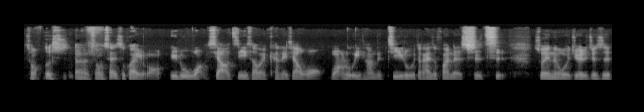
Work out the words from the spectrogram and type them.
从二十呃从三十块往一路往下，我自己稍微看了一下我网络银行的记录，大概是换了十次。所以呢，我觉得就是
